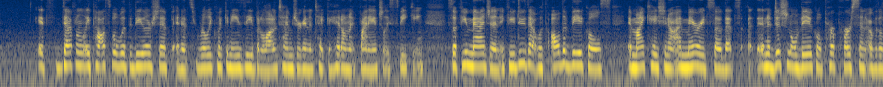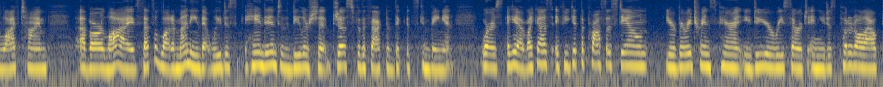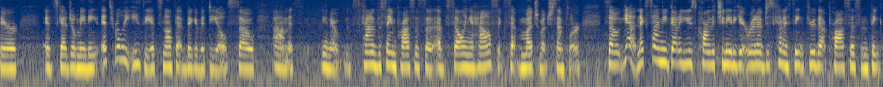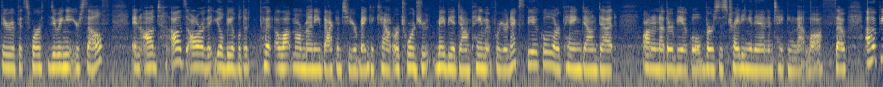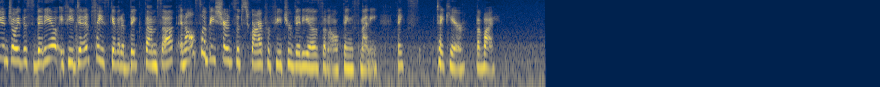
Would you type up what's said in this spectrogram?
it's definitely possible with the dealership and it's really quick and easy, but a lot of times you're going to take a hit on it financially speaking. So if you imagine, if you do that with all the vehicles, in my case, you know, I'm married, so that's an additional vehicle per person over the lifetime of our lives, that's a lot of money that we just hand into the dealership just for the fact of that it's convenient. Whereas, again, like us, if you get the process down, you're very transparent, you do your research, and you just put it all out there and schedule meeting. It's really easy. It's not that big of a deal. So um, it's you know, it's kind of the same process of, of, selling a house, except much, much simpler. So yeah, next time you've got a used car that you need to get rid of, just kind of think through that process and think through if it's worth doing it yourself. And odd, odds are that you'll be able to put a lot more money back into your bank account or towards your, maybe a down payment for your next vehicle or paying down debt on another vehicle versus trading it in and taking that loss. So I hope you enjoyed this video. If you did, please give it a big thumbs up and also be sure and subscribe for future videos on all things money. Thanks. Take care. Bye-bye.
